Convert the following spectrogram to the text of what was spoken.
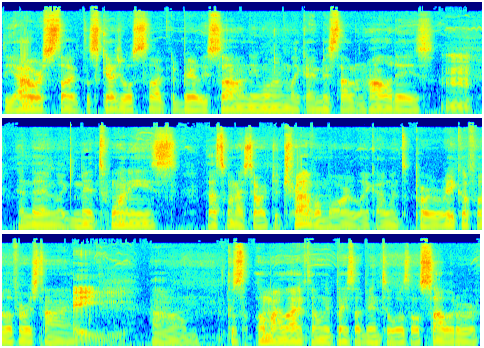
the hours sucked, the schedule sucked. I barely saw anyone. Like I missed out on holidays. Mm. And then like mid twenties, that's when I started to travel more. Like I went to Puerto Rico for the first time. Hey. Um 'cause because all my life the only place I've been to was El Salvador.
